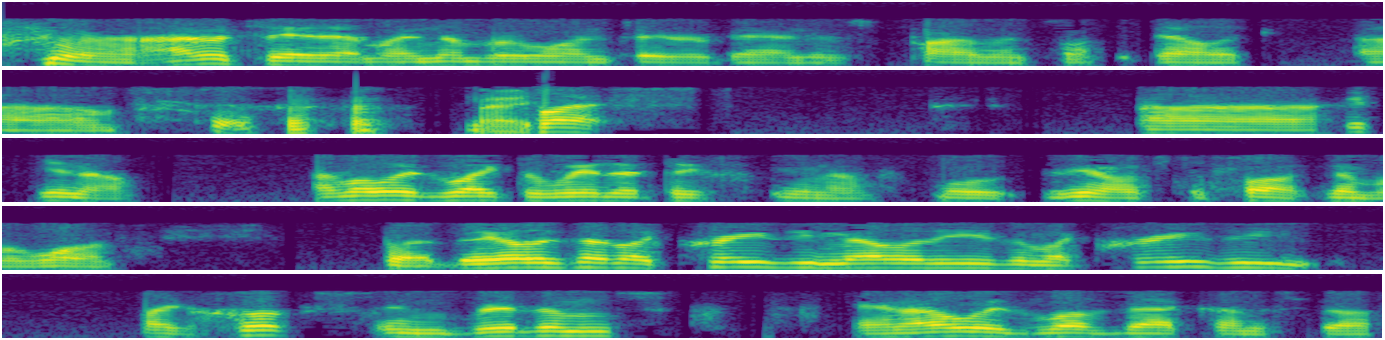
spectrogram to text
I would say that my number one favorite band is Parliament Funkadelic. Um, nice. but, uh, you know, I've always liked the way that they, you know, well, you know, it's the funk, number one. But they always had like crazy melodies and like crazy, like hooks and rhythms. And I always loved that kind of stuff.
